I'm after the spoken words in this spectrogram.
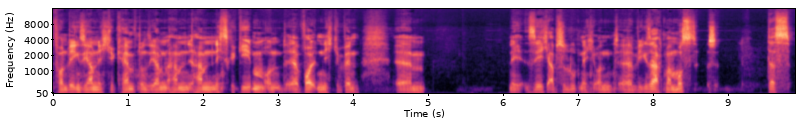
Von wegen, sie haben nicht gekämpft und sie haben, haben, haben nichts gegeben und äh, wollten nicht gewinnen. Ähm, Nee, sehe ich absolut nicht. Und äh, wie gesagt, man muss das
